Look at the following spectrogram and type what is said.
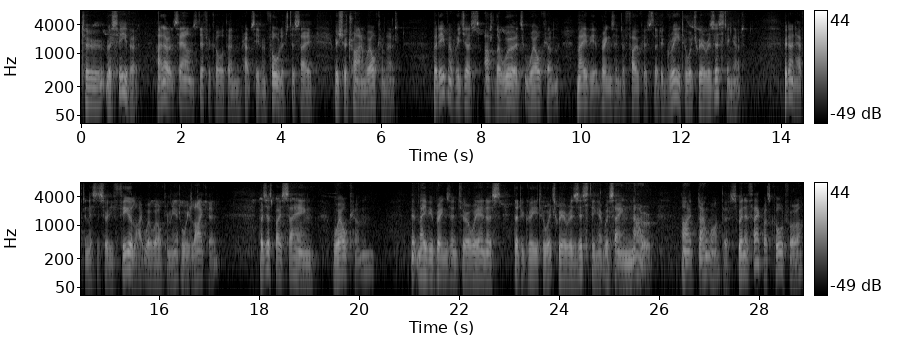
to receive it. I know it sounds difficult and perhaps even foolish to say we should try and welcome it, but even if we just utter the words welcome, maybe it brings into focus the degree to which we're resisting it. We don't have to necessarily feel like we're welcoming it or we like it, but just by saying welcome, it maybe brings into awareness the degree to which we're resisting it. We're saying, no, I don't want this. When in fact, what's called for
